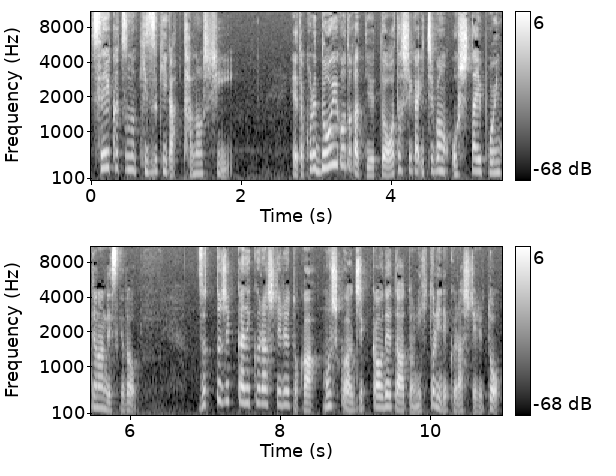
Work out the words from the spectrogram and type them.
生活の気づきが楽しい。えっと、これどういうことかっていうと私が一番推したいポイントなんですけどずっと実家で暮らしてるとかもしくは実家を出た後に1人で暮らしてると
